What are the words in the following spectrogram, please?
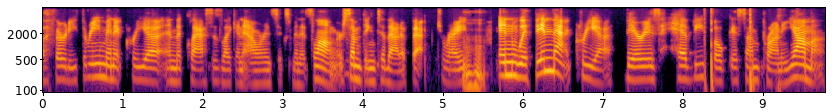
a 33 minute Kriya, and the class is like an hour and six minutes long or something to that effect, right? Mm-hmm. And within that Kriya, there is heavy focus on pranayama.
